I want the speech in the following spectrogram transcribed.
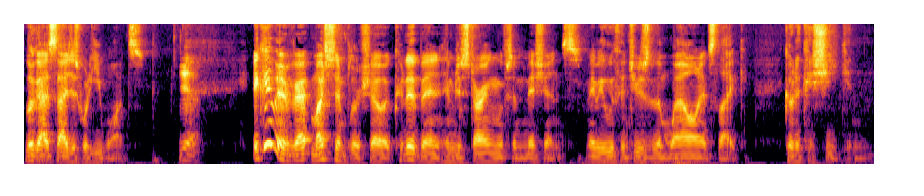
look outside just what he wants. yeah It could have been a much simpler show. It could have been him just starting with some missions. Maybe Luthen chooses them well, and it's like, go to Kashyyyk and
